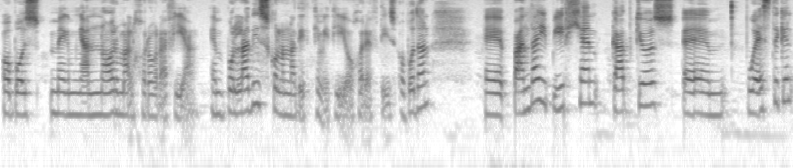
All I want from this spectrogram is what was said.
όπως με μια normal χορογραφία. Είναι πολλά δύσκολο να τη θυμηθεί ο χορευτής. Οπότε ε, πάντα υπήρχε κάποιος που έστεκε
